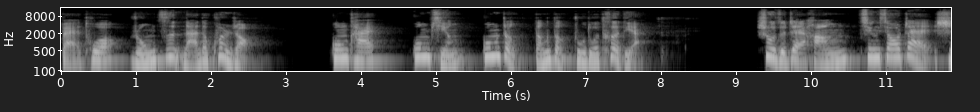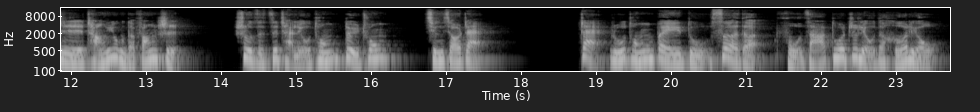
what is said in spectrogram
摆脱融资难的困扰、公开、公平、公正等等诸多特点。数字债行倾销债是常用的方式，数字资产流通对冲倾销债，债如同被堵塞的复杂多支流的河流，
